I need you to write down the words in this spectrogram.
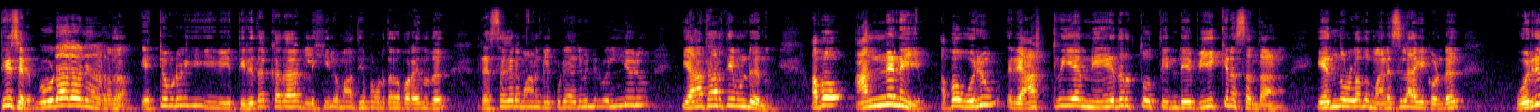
തീർച്ചയായിട്ടും. ഗൂഢാലോചന നടത്തണം. ഏറ്റവും കൂടുതൽ ഈ ഈ തിരുതക്കഥ ഡൽഹിയിലെ മാധ്യമപ്രവർത്തകർ പറയുന്നത് രസകരമാണെങ്കിൽ കൂടി അതിന് പിന്നിൽ വലിയൊരു യാഥാർത്ഥ്യമുണ്ട് എന്ന്. അപ്പോൾ അങ്ങനെയും അപ്പോൾ ഒരു രാഷ്ട്രീയ നേതൃത്വത്തിന്റെ വീക്ക്നെസ് എന്താണ് എന്നുള്ളത് മനസ്സിലാക്കിക്കൊണ്ട് ഒരു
